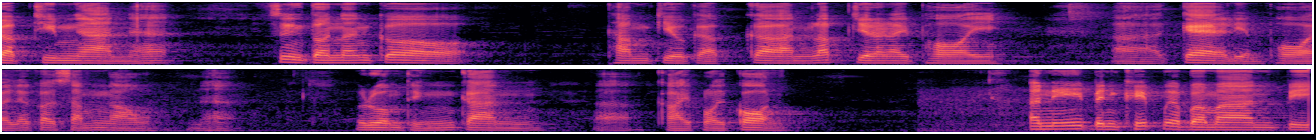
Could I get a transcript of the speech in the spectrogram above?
กับทีมงานนะฮะซึ่งตอนนั้นก็ทำเกี่ยวกับการรับจิรนัยพลอยอแก้เหลี่ยมพลอยแล้วก็ซ้ำเงานะฮะ รวมถึงการขายพลอยก้อน อันนี้เป็นคลิปเมื่อประมาณปี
